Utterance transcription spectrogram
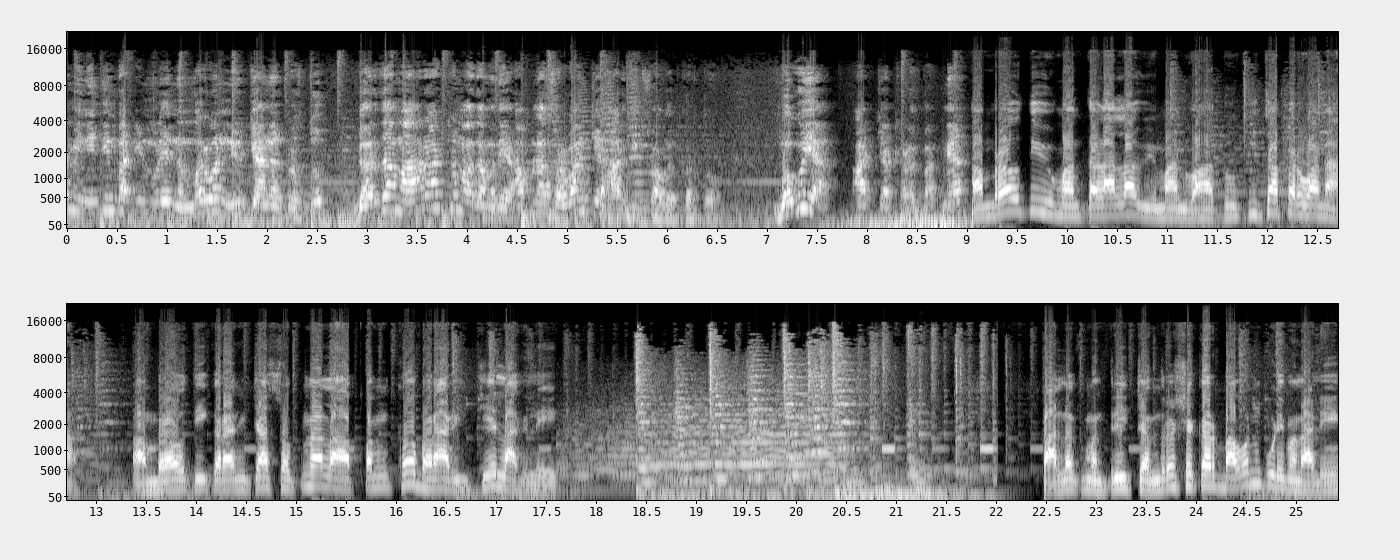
मी नितीन पाटील मुळे नंबर वन न्यूज चॅनल प्रस्तुत गरजा महाराष्ट्र माझामध्ये आपणा सर्वांचे हार्दिक स्वागत करतो. बघूया आजच्या ठळक बातम्या. अमरावती विमानतळाला विमान वाहतुकीचा परवाना. अमरावतीकरांच्या स्वप्नाला पंख भरारीचे लागले. पालकमंत्री चंद्रशेखर बावनकुळे म्हणाले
